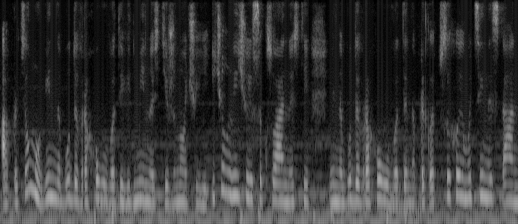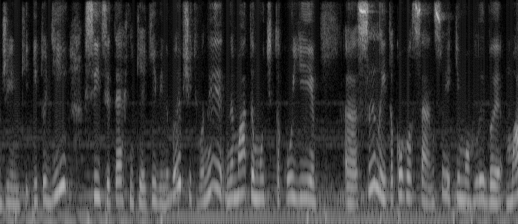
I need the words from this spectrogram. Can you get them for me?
а при цьому він не буде враховувати відмінності жіночої і чоловічої сексуальності. Він не буде враховувати, наприклад, психоемоційний стан жінки. І тоді всі ці техніки, які він вивчить, вони не матимуть такої е, сили і такого сенсу, які могли би мати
